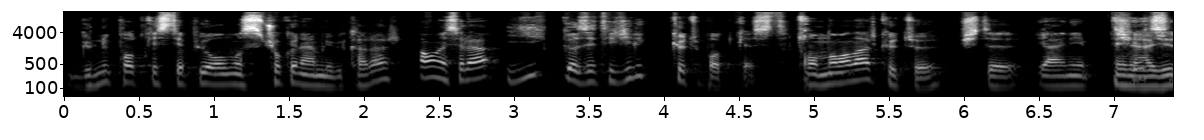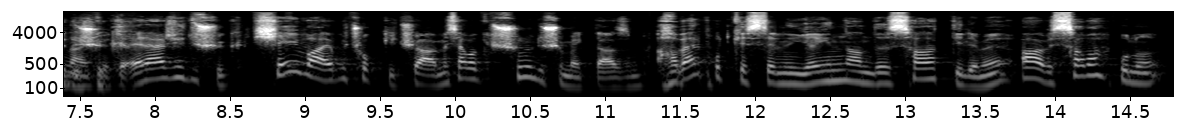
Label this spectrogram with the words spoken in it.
günlük podcast yapıyor olması çok önemli bir karar. Ama mesela iyi gazetecilik kötü podcast. Tonlamalar kötü. İşte yani şey Enerji düşük. Kötü. Enerji düşük. Şey vibe'ı çok geçiyor abi. Mesela bak şunu düşünmek lazım. Haber podcastlerinin yayınlandığı saat dilimi abi sabah bunu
